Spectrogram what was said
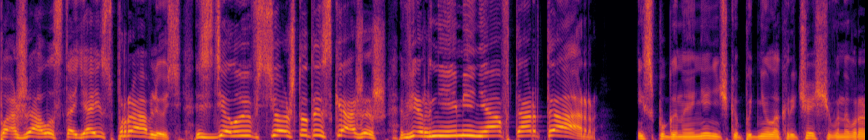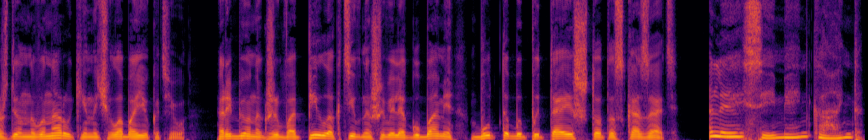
пожалуйста, я исправлюсь! Сделаю все, что ты скажешь! Верни меня в Тартар!» Испуганная нянечка подняла кричащего новорожденного на руки и начала баюкать его. Ребенок же вопил, активно шевеля губами, будто бы пытаясь что-то сказать. Leise, mein Kind»,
